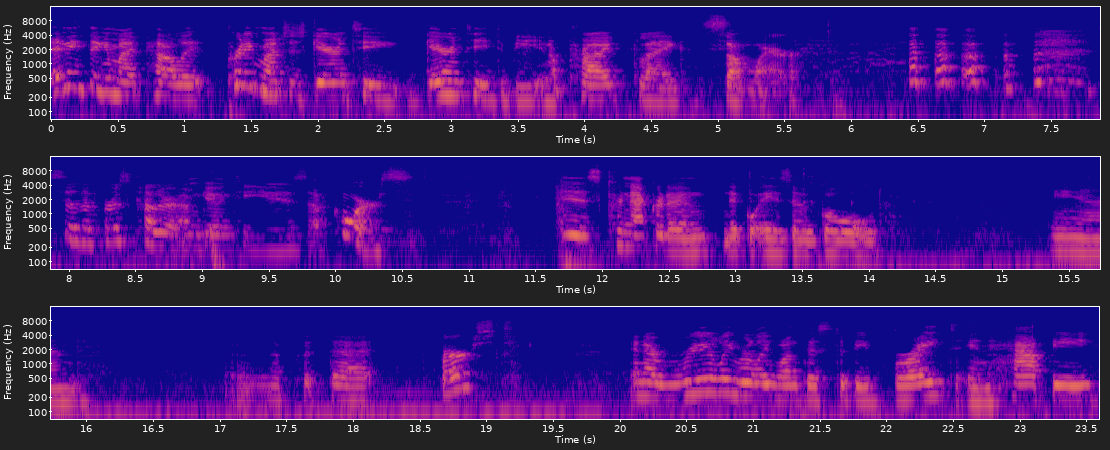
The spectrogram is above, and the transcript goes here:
anything in my palette pretty much is guaranteed guaranteed to be in a pride flag somewhere. so the first color I'm going to use, of course, is Quinacridone Nickel Azo Gold. And I'm going to put that first. And I really, really want this to be bright and happy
